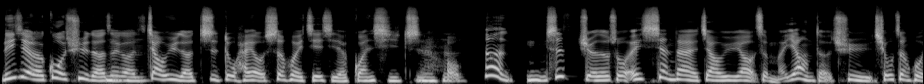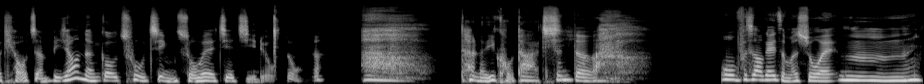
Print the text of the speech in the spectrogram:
理解了过去的这个嗯教育的制度，还有社会阶级的关系之后，嗯那你是觉得说，哎，现代教育要怎么样的去修正或调整，比较能够促进所谓的阶级流动呢？啊，叹了一口大气，真的，我不知道该怎么说哎，嗯，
